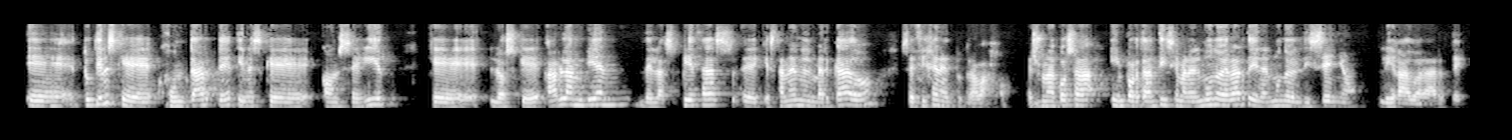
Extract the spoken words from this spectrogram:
Eh, tú tienes que juntarte, tienes que conseguir que los que hablan bien de las piezas eh, que están en el mercado se fijen en tu trabajo. Es una cosa importantísima en el mundo del arte y en el mundo del diseño ligado al arte.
